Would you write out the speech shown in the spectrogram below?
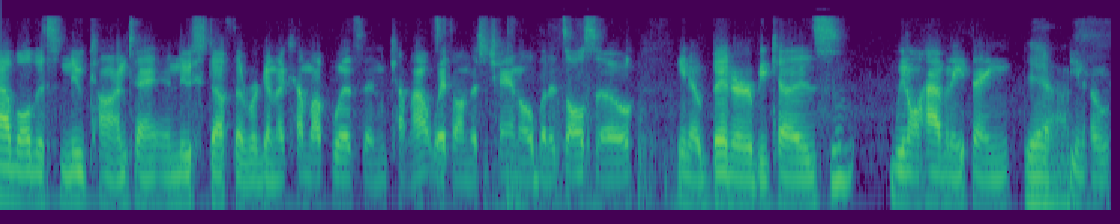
have all this new content and new stuff that we're going to come up with and come out with on this channel, but it's also, you know, bitter because we don't have anything, yeah, you know,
